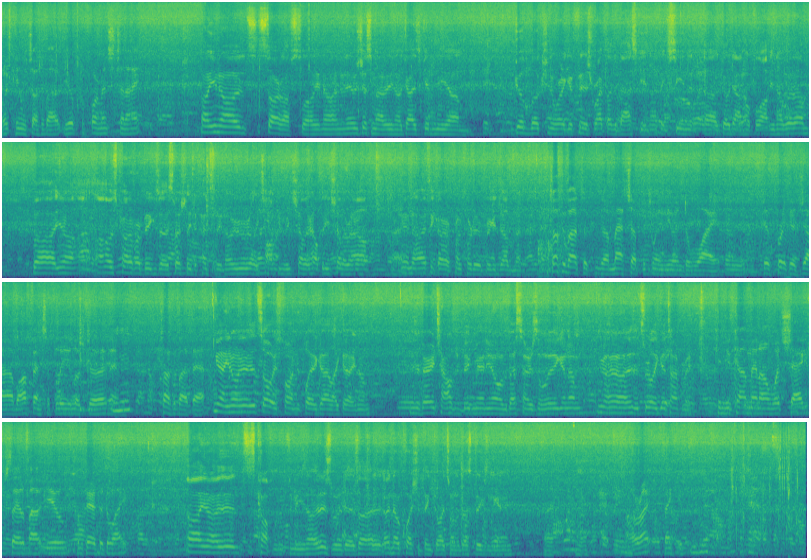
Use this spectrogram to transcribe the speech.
What can you talk about your performance tonight? Well, you know, it started off slow, you know, and it was just a matter of, you know, guys giving me um, good looks, you know, where I could finish right by the basket, and I think seeing it uh, go down helped a lot, you know, but, um, but uh, you know, I, I, was proud of our bigs, uh, especially defensively, you know, we were really talking to each other, helping each other out, and uh, I think our front court did a pretty good job in that. Talk about the, the matchup between you and Dwight. You did a pretty good job offensively, you looked good, and mm-hmm. talk about that. Yeah, you know, it's always fun to play a guy like that, you know. He's a very talented big man, you know, one of the best centers in the league, and um, you know, it's a really good time for me. Can you comment on what Shaq said about you compared to Dwight? Uh, you know, it's a compliment to me. You know, it is what it is. I, I no question think Dwight's one of the best bigs in the game. Right. Yeah. All right. Thank you.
